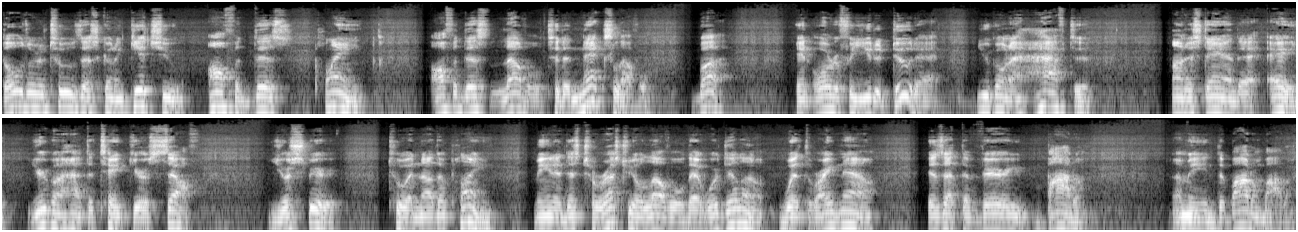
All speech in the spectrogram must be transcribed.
those are the tools that's going to get you off of this plane, off of this level to the next level. But in order for you to do that, you're going to have to understand that, A, you're going to have to take yourself, your spirit, to another plane. Meaning, this terrestrial level that we're dealing with right now is at the very bottom. I mean, the bottom, bottom,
